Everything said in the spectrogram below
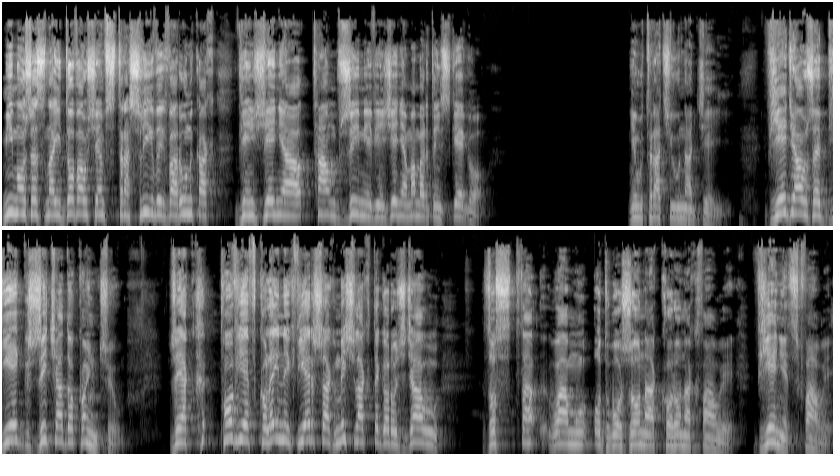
Mimo, że znajdował się w straszliwych warunkach więzienia tam w Rzymie, więzienia mamertyńskiego, nie utracił nadziei. Wiedział, że bieg życia dokończył, że jak powie w kolejnych wierszach, myślach tego rozdziału, została mu odłożona korona chwały, wieniec chwały,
